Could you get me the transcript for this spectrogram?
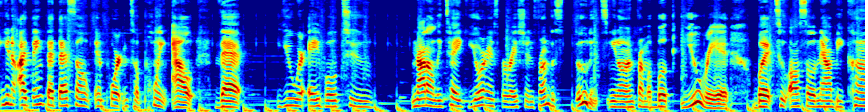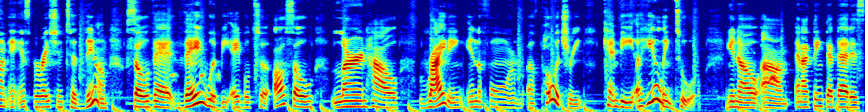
you know, I think that that's so important to point out that you were able to not only take your inspiration from the students, you know, and from a book you read, but to also now become an inspiration to them so that they would be able to also learn how writing in the form of poetry can be a healing tool, you know, um, and I think that that is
